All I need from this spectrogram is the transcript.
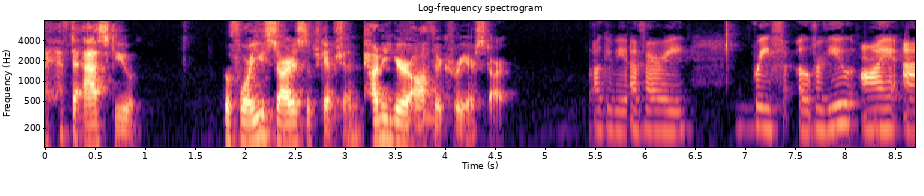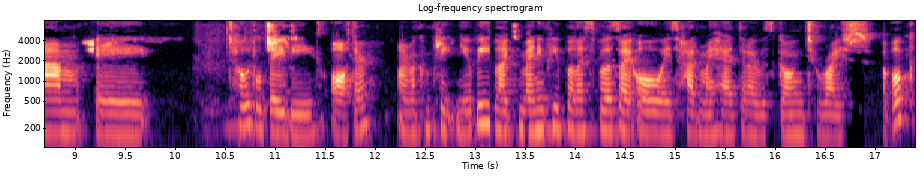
I have to ask you before you started subscription, how did your author career start? I'll give you a very brief overview. I am a total baby author. I'm a complete newbie. Like many people, I suppose I always had in my head that I was going to write a book.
